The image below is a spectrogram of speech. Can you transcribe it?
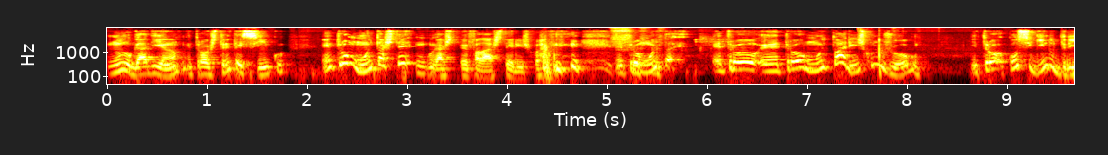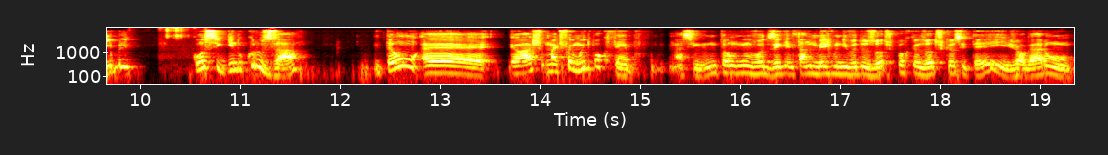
no lugar de Ian, entrou aos 35, entrou muito asterisco. Eu ia falar asterisco. entrou, muito, entrou, entrou muito arisco no jogo. Entrou conseguindo drible, conseguindo cruzar. Então, é, eu acho, mas foi muito pouco tempo. Assim, então não vou dizer que ele está no mesmo nível dos outros, porque os outros que eu citei jogaram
